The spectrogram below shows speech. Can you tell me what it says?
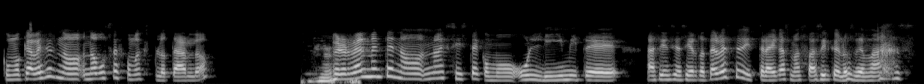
Como que a veces no, no buscas cómo explotarlo. Pero realmente no, no existe como un límite a ciencia cierta. Tal vez te distraigas más fácil que los demás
